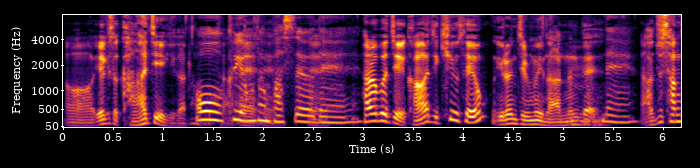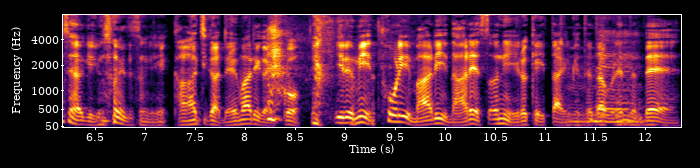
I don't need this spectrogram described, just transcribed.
어, 여기서 강아지 얘기가 나옵니다. 어, 그 네, 영상 네. 봤어요. 네. 네. 할아버지 강아지 키우세요? 이런 질문이 나왔는데 음. 네. 아주 상세하게 윤석열 대통령이 강아지가 네 마리가 있고 이름이 토리, 마리, 나래, 써니 이렇게 있다 이렇게 음. 대답을 네. 했는데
